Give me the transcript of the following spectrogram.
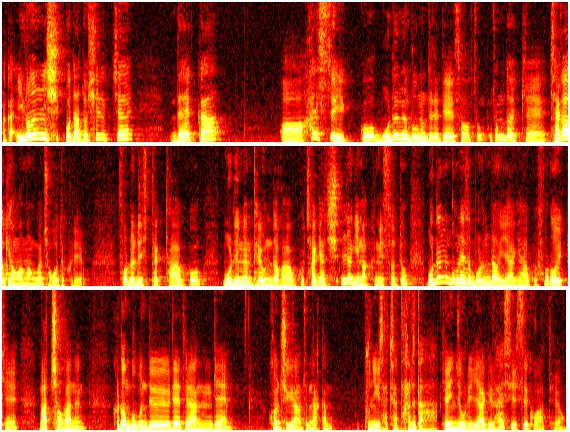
약간 이런 식보다도 실제 내가 어, 할 수 있고 모르는 부분들에 대해서 좀더 이렇게 제가 경험한 건 적어도 그래요. 서로 respect하고 모르면 배운다고 하고 자기가 실력이 이만큼 있어도 모르는 부분에서 모른다고 이야기하고 서로 이렇게 맞춰가는 그런 부분들에 대한 게 건축이랑 좀 약간 분위기 자체가 다르다. 개인적으로 이야기를 할 수 있을 것 같아요.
